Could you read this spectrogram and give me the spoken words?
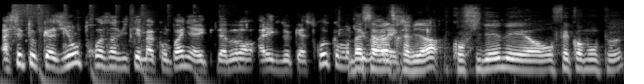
À cette occasion, trois invités m'accompagnent avec d'abord Alex de Castro. Comment bah, tu ça vas va Alex? très bien, confiné, mais euh, on fait comme on peut.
